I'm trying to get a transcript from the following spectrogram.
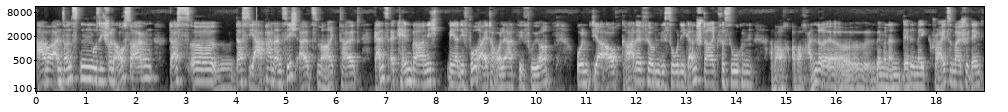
Aber ansonsten muss ich schon auch sagen, dass, äh, dass Japan an sich als Markt halt ganz erkennbar nicht mehr die Vorreiterrolle hat wie früher und ja auch gerade Firmen wie Sony ganz stark versuchen, aber auch, aber auch andere, äh, wenn man an Devil May Cry zum Beispiel denkt,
